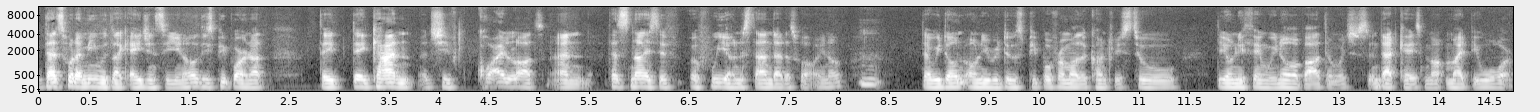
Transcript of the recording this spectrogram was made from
that's what i mean with like agency you know these people are not they they can achieve quite a lot and that's nice if if we understand that as well you know Mhm. that we don't only reduce people from other countries to the only thing we know about them which is in that case m- might be war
